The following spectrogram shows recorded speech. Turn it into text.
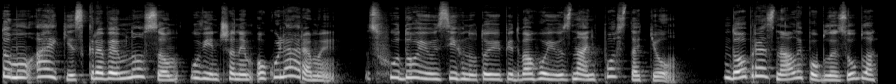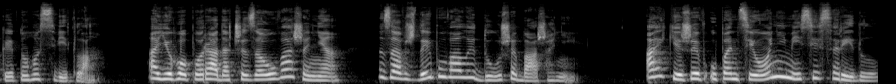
Тому Айкі з кривим носом, увінчаним окулярами, з худою зігнутою під вагою знань постаттю, добре знали поблизу блакитного світла, а його порада чи зауваження завжди бували дуже бажані. Айкі жив у пансіоні місіс Рідл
